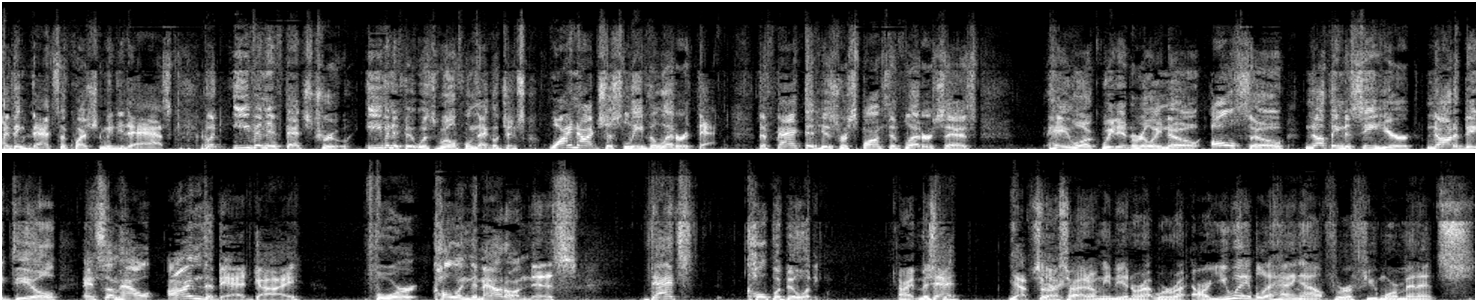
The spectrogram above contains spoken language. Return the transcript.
I think that's the question we need to ask. Okay. But even if that's true, even if it was willful negligence, why not just leave the letter at that? The fact that his responsive letter says, hey, look, we didn't really know. Also, nothing to see here, not a big deal, and somehow I'm the bad guy for calling them out on this, that's culpability. All right, Mr. That, yeah, sorry. Yeah, sorry, I don't mean to interrupt. We're right. Are you able to hang out for a few more minutes?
